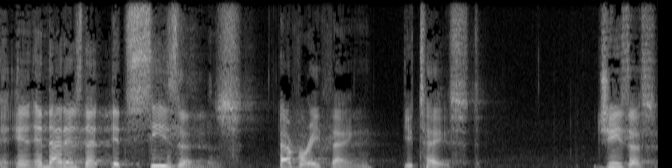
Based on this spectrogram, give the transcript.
And, and that is that it seasons everything you taste. Jesus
